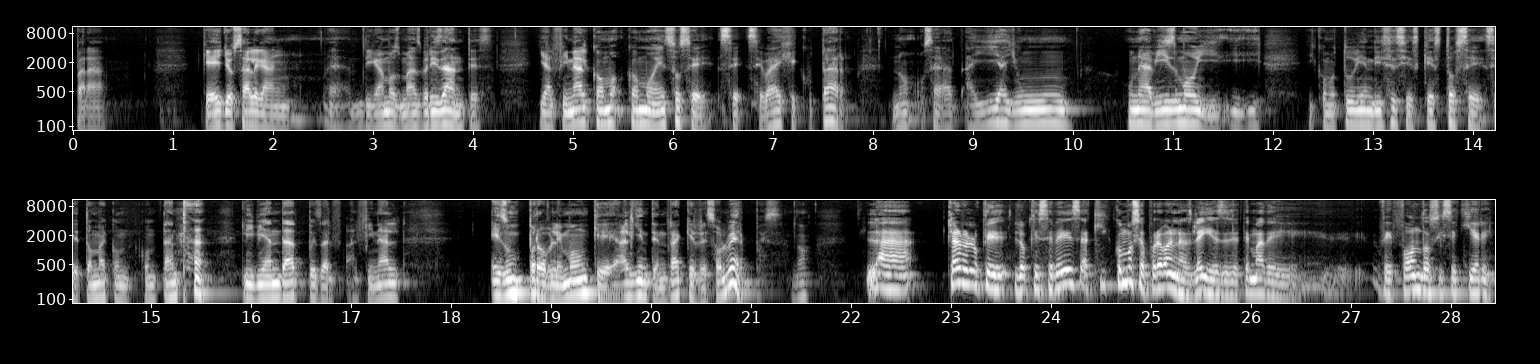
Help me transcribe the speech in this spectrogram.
para que ellos salgan, eh, digamos, más brillantes, y al final cómo, cómo eso se, se, va a ejecutar, ¿no? O sea, ahí hay un, un abismo y, y, como tú bien dices, si es que esto se, se toma con, con, tanta liviandad, pues al, al, final es un problemón que alguien tendrá que resolver, pues, ¿no? La, Claro, lo que, lo que se ve es aquí cómo se aprueban las leyes desde el tema de, de fondos, si se quiere.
